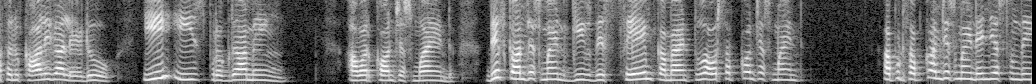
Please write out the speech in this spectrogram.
అతను ఖాళీగా లేడు. He is programming our conscious mind this conscious mind gives this same command to our subconscious mind అప్పుడు సబ్ కాన్షియస్ మైండ్ ఏం చేస్తుంది?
